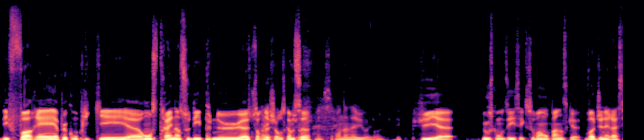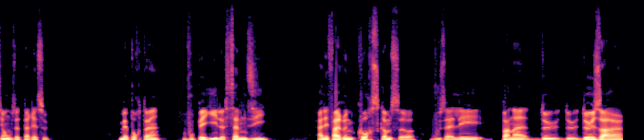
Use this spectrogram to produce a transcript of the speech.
des forêts un peu compliquées. euh, on se traîne en dessous des pneus, euh, toutes sortes de choses comme ça. On en a eu. Puis, euh, nous, ce qu'on dit, c'est que souvent, on pense que votre génération, vous êtes paresseux. Mais pourtant, vous payez le samedi, allez faire une course comme ça, vous allez pendant deux, deux- deux heures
